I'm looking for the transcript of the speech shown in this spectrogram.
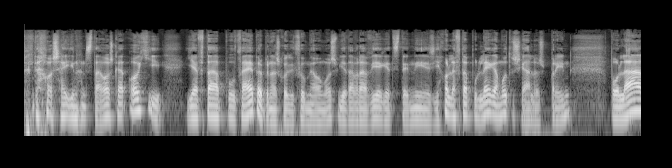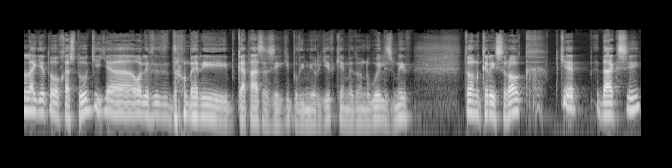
με τα όσα έγιναν στα Όσκαρ, όχι για αυτά που θα έπρεπε να ασχοληθούμε όμως, για τα βραβεία, για τις ταινίες, για όλα αυτά που λέγαμε ούτως ή άλλως πριν, πολλά, αλλά για το χαστούκι, για όλη αυτή την τρομερή κατάσταση εκεί που δημιουργήθηκε με τον Will Smith, τον Chris Rock και εντάξει,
